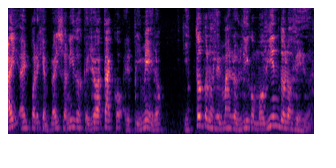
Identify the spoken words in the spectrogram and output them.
Hay, hay, por ejemplo, hay sonidos que yo ataco el primero y todos los demás los ligo moviendo los dedos.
